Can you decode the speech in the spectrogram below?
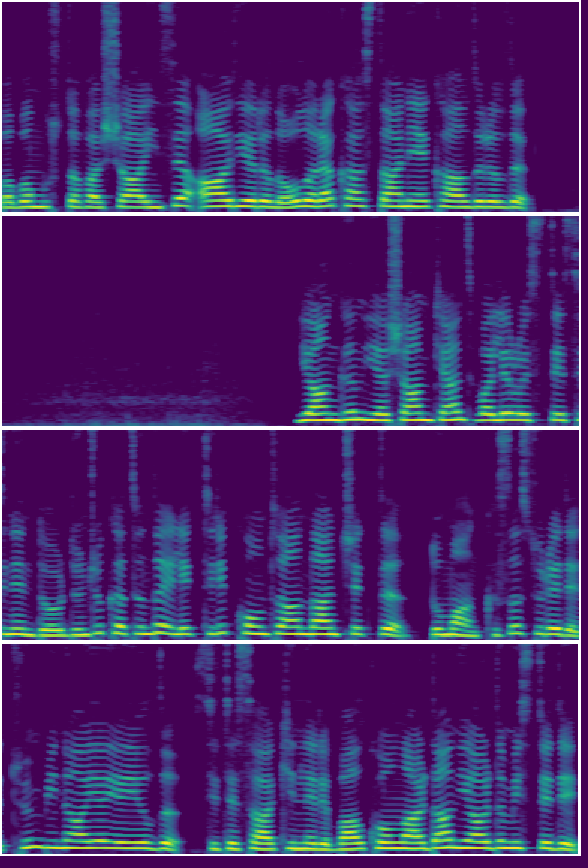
Baba Mustafa Şahin ise ağır yaralı olarak hastaneye kaldırıldı. Yangın Yaşamkent Valero sitesinin dördüncü katında elektrik kontağından çıktı. Duman kısa sürede tüm binaya yayıldı. Site sakinleri balkonlardan yardım istedi.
